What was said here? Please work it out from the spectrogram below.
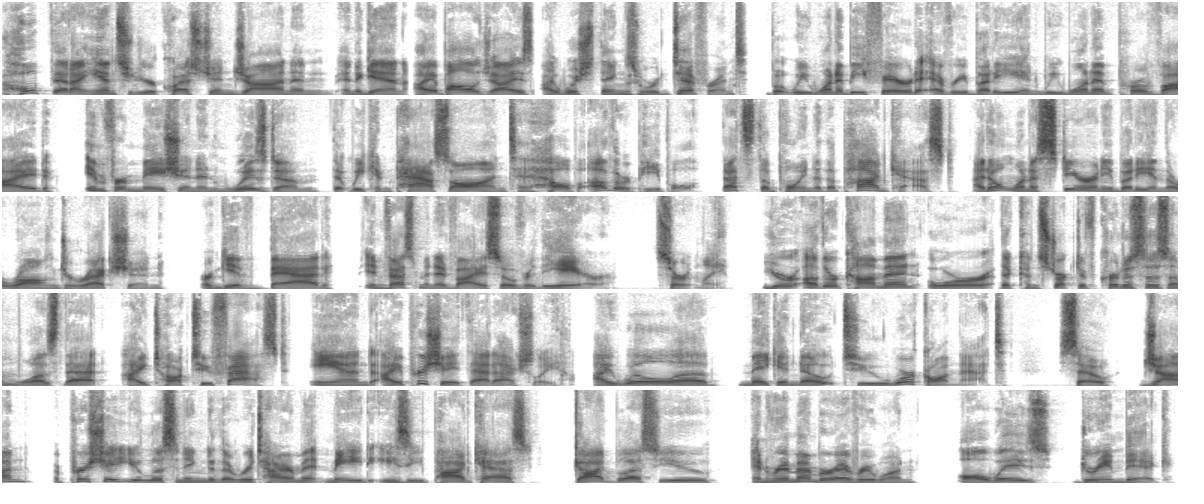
Hope that I answered your question, John. And, and again, I apologize. I wish things were different, but we want to be fair to everybody and we want to provide information and wisdom that we can pass on to help other people. That's the point of the podcast. I don't want to steer anybody in the wrong direction or give bad investment advice over the air, certainly. Your other comment or the constructive criticism was that I talk too fast. And I appreciate that actually. I will uh, make a note to work on that. So, John, appreciate you listening to the Retirement Made Easy podcast. God bless you. And remember, everyone, always dream big.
